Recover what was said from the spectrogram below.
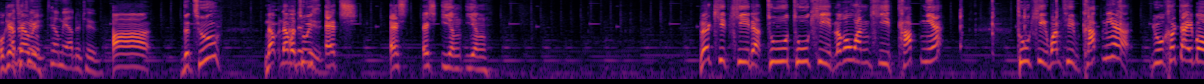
okay Other tell two. me Tell me other two. uh the two num- number Other two is two. H H H เอียงเอียงแล้วขีดขีดอะ two two ขีดแล้วก็ one ขีดทับเงี้ย two ขีด one ขีดครับเนี่ยอยู่เข้าใจบ่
